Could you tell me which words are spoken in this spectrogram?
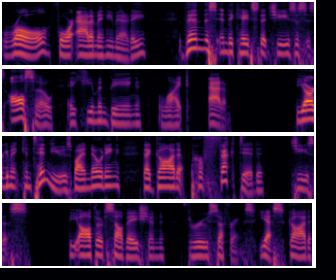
role for Adam and humanity, then this indicates that Jesus is also a human being like Adam. The argument continues by noting that God perfected Jesus, the author of salvation, through sufferings. Yes, God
